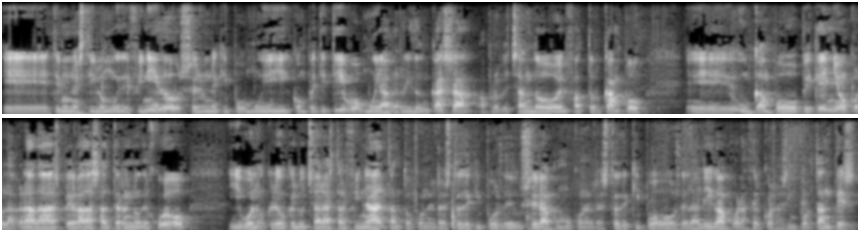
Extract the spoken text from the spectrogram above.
eh, tiene un estilo muy definido, ser un equipo muy competitivo, muy aguerrido en casa, aprovechando el factor campo, eh, un campo pequeño con las gradas pegadas al terreno de juego y bueno, creo que luchará hasta el final tanto con el resto de equipos de Usera como con el resto de equipos de la liga por hacer cosas importantes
